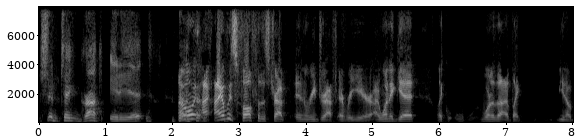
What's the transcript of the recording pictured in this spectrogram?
Shouldn't take Gronk, idiot. Always, I, I always fall for this trap in redraft every year. I want to get like one of the like you know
